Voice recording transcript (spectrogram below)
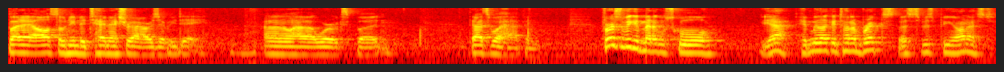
but I also needed 10 extra hours every day? I don't know how that works, but that's what happened. First week of medical school, yeah, hit me like a ton of bricks, let's just be honest.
